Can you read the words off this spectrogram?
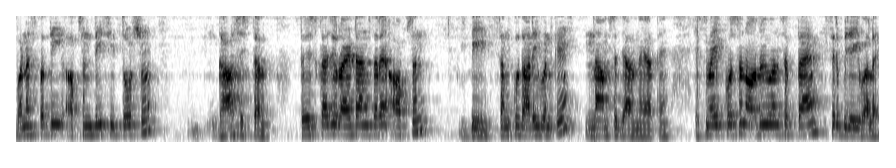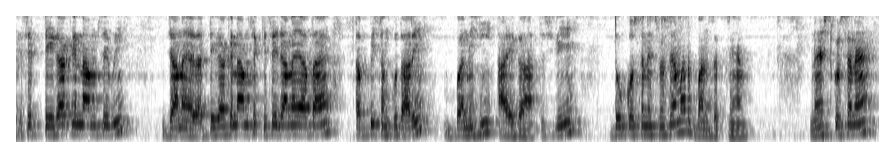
वनस्पति, ऑप्शन डी शीतोष्ण घास स्थल। तो इसका जो राइट आंसर है, ऑप्शन बी, शंकुधारी वन के नाम से जाने जाते हैं। इसमें एक क्वेश्चन और भी बन सकता है, सिर्फ़ विजयी वाला। इसे टेगा के नाम से भी जाना जाता है। टेगा के नाम से किसे जाना जाता है? तब भी शंकुधारी बन ही आएगा। तो इसलिए दो क्वेश्चन इसमें से हमारे बन सकते हैं। नेक्स्ट क्वेश्चन है,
